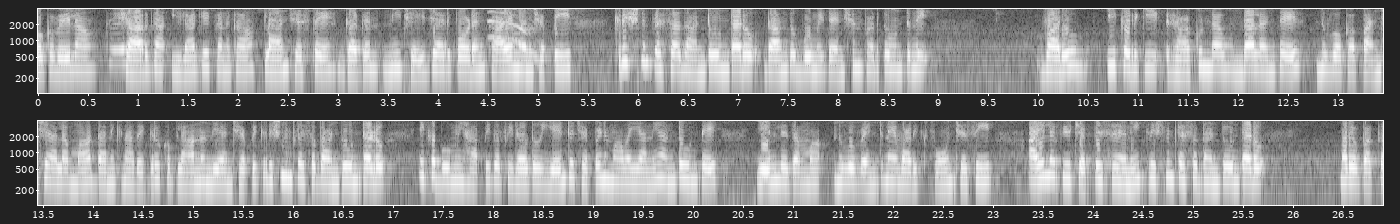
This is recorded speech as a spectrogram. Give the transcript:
ఒకవేళ శారద ఇలాగే కనుక ప్లాన్ చేస్తే గగన్ నీ చేయి జారిపోవడం ఖాయమని చెప్పి కృష్ణప్రసాద్ అంటూ ఉంటాడు. దాంతో భూమి టెన్షన్ పడుతూ ఉంటుంది. వాడు ఇక్కడికి రాకుండా ఉండాలంటే నువ్వు ఒక పని చేయాలమ్మా. దానికి నా దగ్గర ఒక ప్లాన్ ఉంది అని చెప్పి కృష్ణప్రసాద్ అంటూ ఉంటాడు. ఇక భూమి హ్యాపీగా ఫీల్ అవుతూ ఏంటో చెప్పండి మావయ్య అని అంటూ ఉంటే ఏం లేదమ్మా. నువ్వు వెంటనే వాడికి ఫోన్ చేసి ఐ లవ్ యూ చెప్పేసేయని కృష్ణప్రసాద్ అంటూ ఉంటాడు. మరో పక్క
